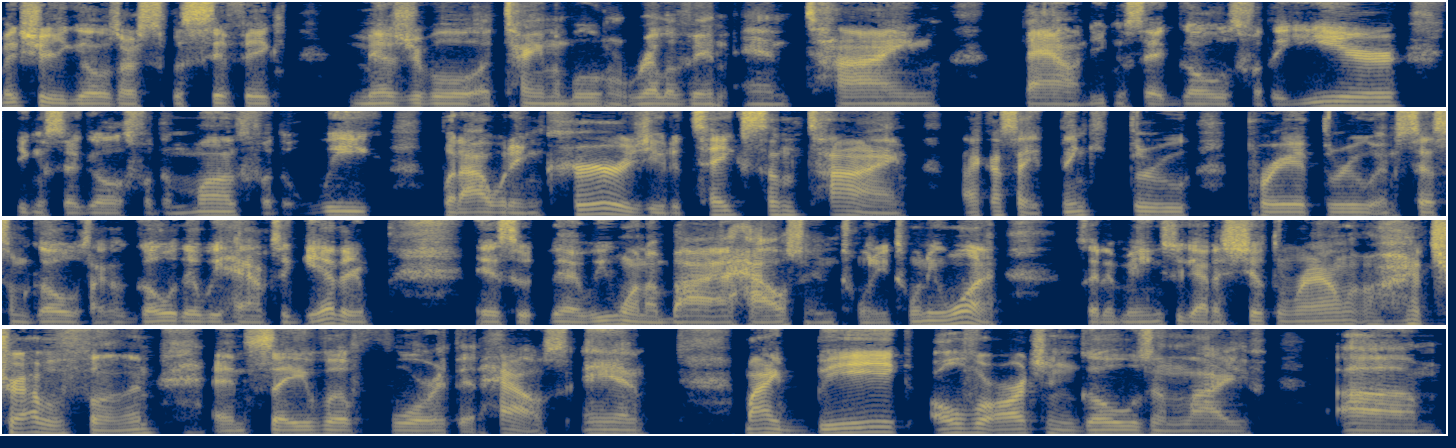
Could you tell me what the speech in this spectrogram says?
Make sure your goals are specific, measurable, attainable, relevant, and time bound. You can set goals for the year, you can set goals for the month, for the week, but I would encourage you to take some time, like I say, think through, pray through, and set some goals. Like a goal that we have together is that we want to buy a house in 2021. So that means we got to shift around our travel fund and save up for that house. And my big overarching goals in life, um,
